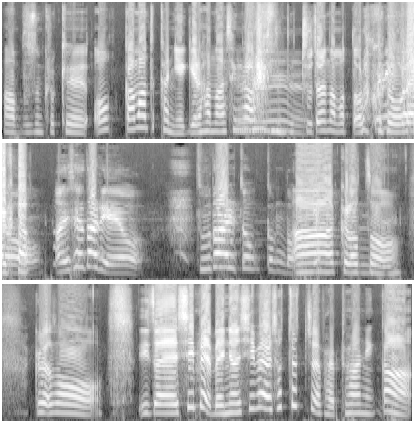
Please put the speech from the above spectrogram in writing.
아 무슨 그렇게 어 까마득한 얘기를 하나 생각을 음. 했는데 두 달 남았더라고요 올해가 그러니까요. 아니, 세 달이에요. 두 달 조금 넘게. 아 그렇죠 그래서 이제 10일 매년 12월 첫째 주에 발표하니까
